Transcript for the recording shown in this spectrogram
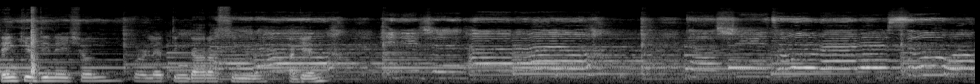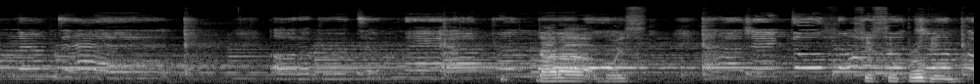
Thank you, D-Nation, for letting Dara sing again. Dara voice, she's improving.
